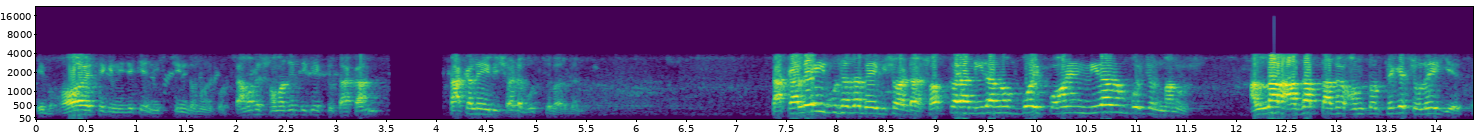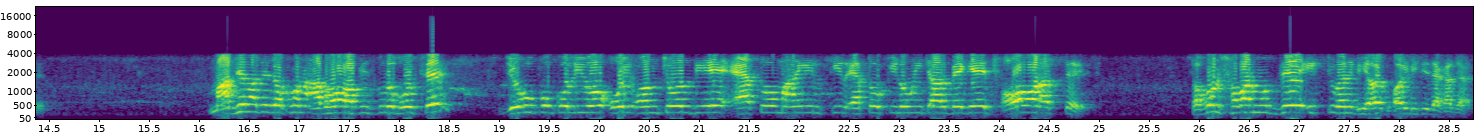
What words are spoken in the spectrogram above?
এই ভয় থেকে নিজেকে নিশ্চিন্ত মনে করছে। আমাদের সমাজের দিকে একটু তাকান। তাকালে এই বিষয়টা বুঝতে পারবেন। তাকালেই বোঝা যাবে এই বিষয়টা। শতকরা নিরানব্বই পয়েন্ট নিরানব্বই জন মানুষ আল্লাহর আজাব তাদের অন্তর থেকে চলেই গিয়েছে। মাঝে মাঝে যখন আবহাওয়া অফিসগুলো বলছে যে উপকূলীয় ওই অঞ্চল দিয়ে এত মাইল এত কিলোমিটার বেগে ঝড় আসছে, তখন সবার মধ্যে একটুখানি ভয় ভীতি দেখা যায়।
